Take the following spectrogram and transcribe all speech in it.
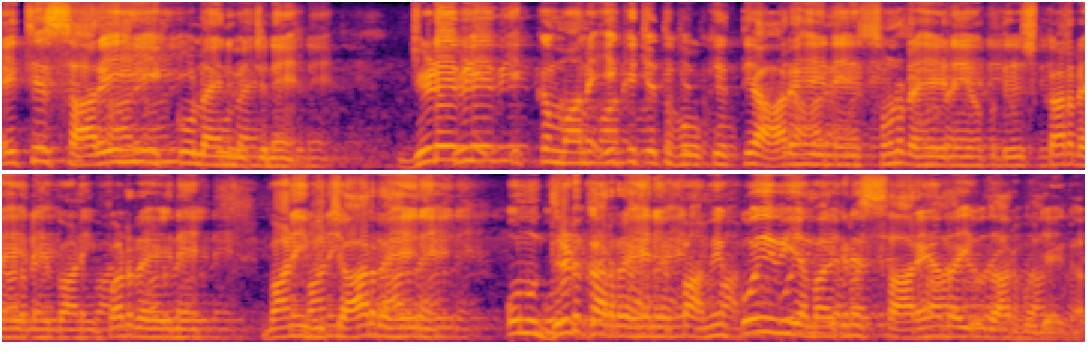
ਇੱਥੇ ਸਾਰੇ ਹੀ ਇੱਕੋ ਲਾਈਨ ਵਿੱਚ ਨੇ। ਜਿਹੜੇ ਵੀ ਇੱਕ ਮਨ ਇੱਕ ਚਿਤ ਹੋ ਕੇ ਧਿਆ ਰਹੇ ਨੇ ਸੁਣ ਰਹੇ ਨੇ ਉਪਦੇਸ਼ ਕਰ ਰਹੇ ਨੇ ਬਾਣੀ ਪੜ ਰਹੇ ਨੇ ਬਾਣੀ ਵਿਚਾਰ ਰਹੇ ਨੇ ਉਹਨੂੰ ਦ੍ਰਿੜ ਕਰ ਰਹੇ ਨੇ ਭਾਵੇਂ ਕੋਈ ਵੀ ਅਮਰਕ ਨੇ ਸਾਰਿਆਂ ਦਾ ਹੀ ਉਦਾਰ ਹੋ ਜਾਏਗਾ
